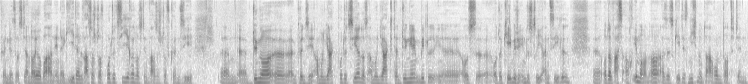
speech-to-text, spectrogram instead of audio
können jetzt aus der erneuerbaren Energie dann Wasserstoff produzieren, aus dem Wasserstoff können sie ähm, äh, Dünger, äh, können sie Ammoniak produzieren, aus Ammoniak dann Düngemittel äh, aus, äh, oder chemische Industrie ansiedeln äh, oder was auch immer. Ne. Also es geht jetzt nicht nur darum, dort den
